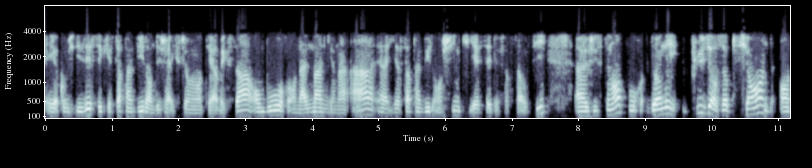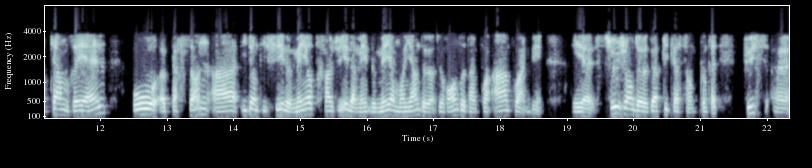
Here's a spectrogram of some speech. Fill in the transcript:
Et comme je disais, c'est que certaines villes ont déjà expérimenté avec ça. Hambourg, en Allemagne, il y en a un. Euh, il y a certaines villes en Chine qui essaient de faire ça aussi, euh, justement pour donner plusieurs options en termes réels aux euh, personnes à identifier le meilleur trajet, le meilleur moyen de, de rendre d'un point A à un point B. Et euh, ce genre d'application concrète puisse euh,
